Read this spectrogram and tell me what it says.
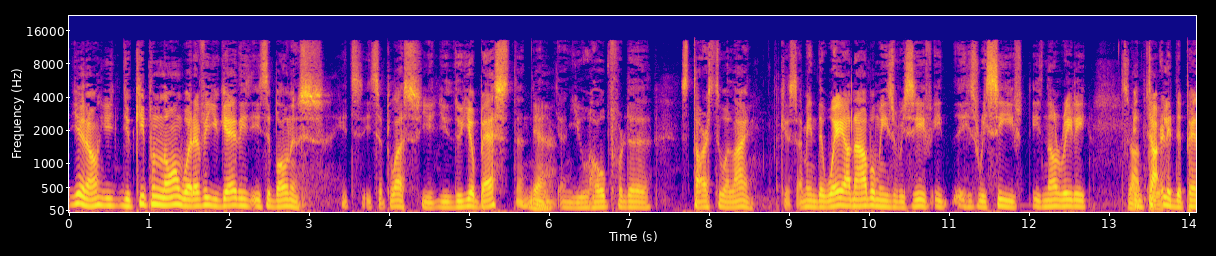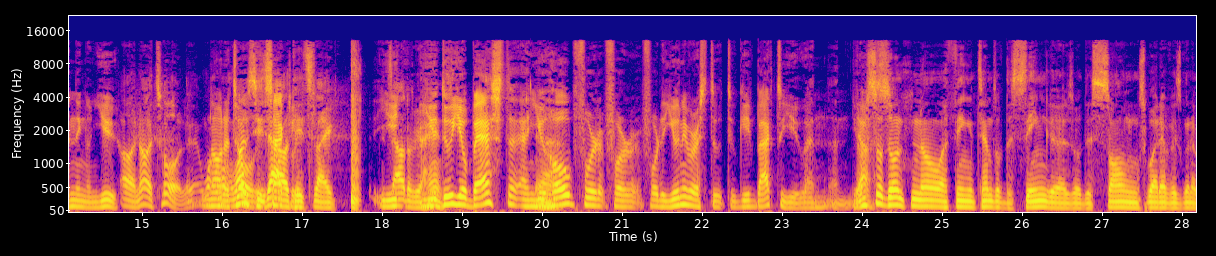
you know, you, you keep on long. Whatever you get is, is a bonus. It's it's a plus. You you do your best and Yeah. and you hope for the stars to align. Because I mean, the way an album is received, it is received is not really It's not up to entirely depending on you. Oh, not at all. Not at Once all, it's exactly. out, it's like it's you, out of your you do your best and you Yeah. hope for for for the universe to to give back to you and and You yes. also don't know, I think, in terms of the singers or the songs, whatever is going to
